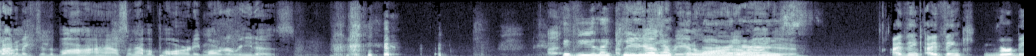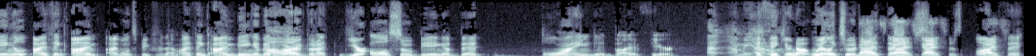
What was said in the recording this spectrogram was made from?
trying to make it to the Baja House and have a party, margaritas. If you like I think you guys are being hard. I really do. Coladas. I think I think we're being. a- I think I'm. I won't speak for them. I think I'm being a bit I like hard, but I think you're also being a bit blinded by fear. I, I mean, I, think you're not willing to admit Guys, that guys, guys, there's a lot guys. of things.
